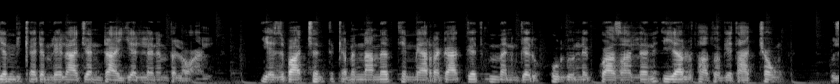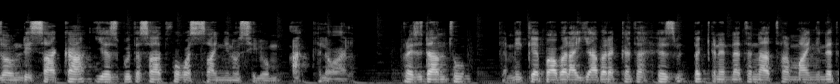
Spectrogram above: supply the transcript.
የሚቀድም ሌላ አጀንዳ የለንም ብለዋል። የህዝባችን ጥቅምና መብት የሚያረጋግጥ መንገድ ሁሉ እንጓዛለን እያሉት አቶ ጌታቸው ጉዞው እንዲሳካ የህዝቡ ተሳትፎ ወሳኝ ነው ሲሉም አክለዋል። ፕሬዚዳንቱ ከሚገባው በላይ ያበረከተ ህዝብ በቅንነትና ታማኝነት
